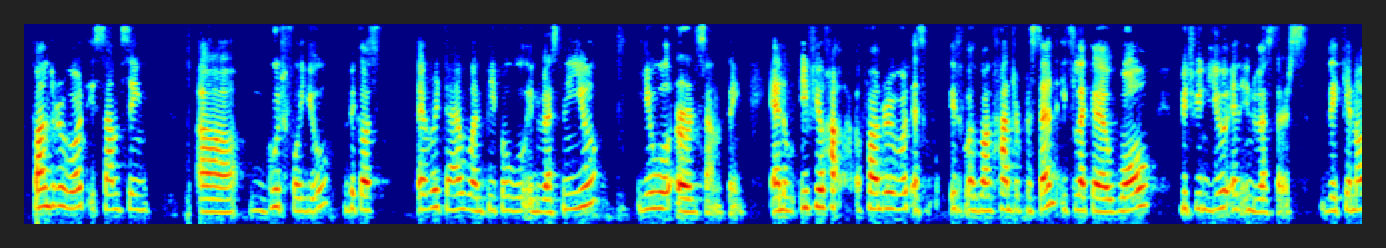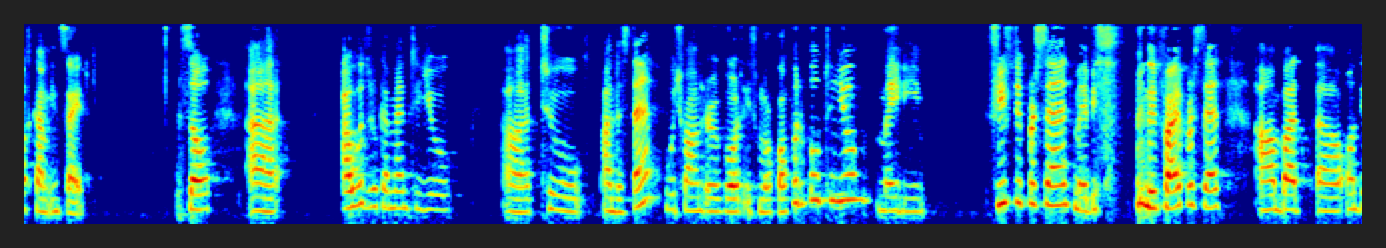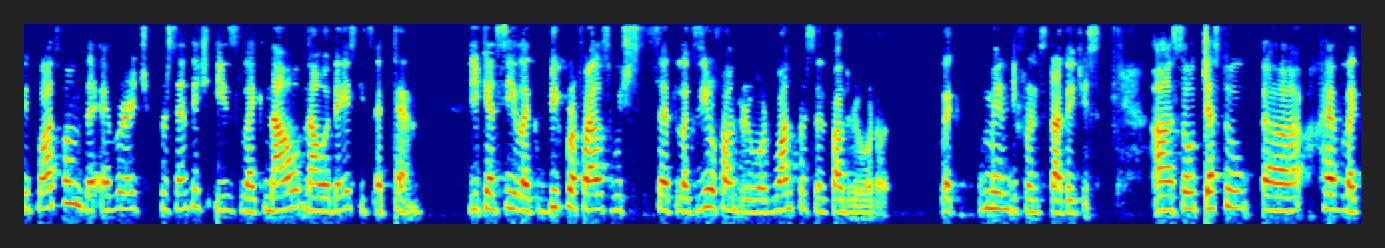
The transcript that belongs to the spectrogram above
founder reward is something uh, good for you because every time when people will invest in you, you will earn something. And if you ha- found reward as it was 100%, it's like a wall between you and investors. They cannot come inside. So uh, I would recommend to you uh, to understand which founder reward is more comfortable to you, maybe 50%, maybe 75%. Um, but uh, on the platform, the average percentage is like now, nowadays, it's at 10 you can see like big profiles which set like zero founder reward, 1% founder reward, like many different strategies. Uh, so just to uh, have like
